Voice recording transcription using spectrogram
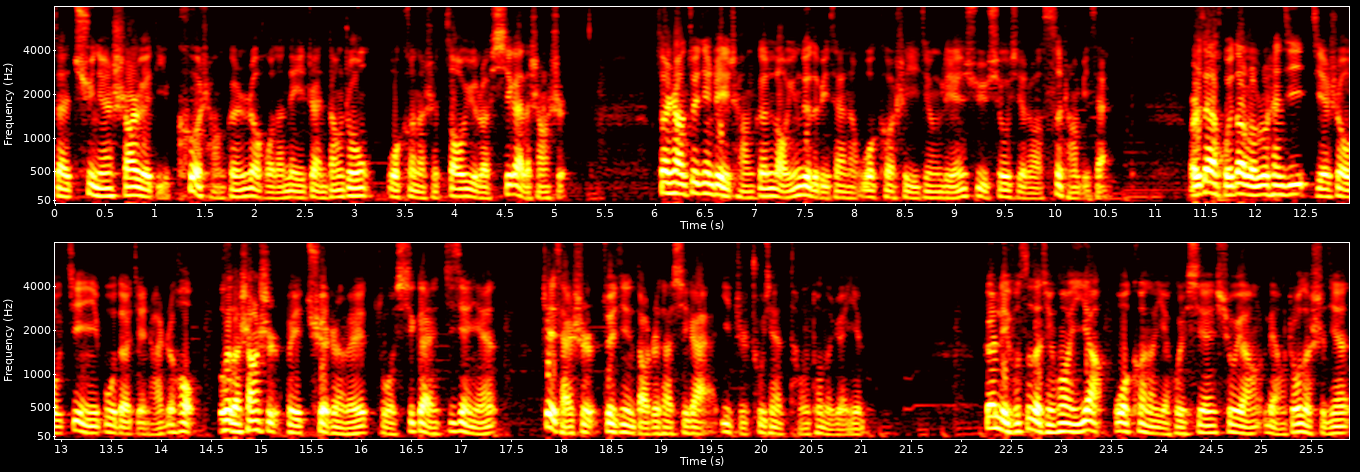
在去年十二月底客场跟热火的那一战当中，沃克呢是遭遇了膝盖的伤势。算上最近这一场跟老鹰队的比赛呢，沃克是已经连续休息了四场比赛。而在回到了洛杉矶接受进一步的检查之后，沃克的伤势被确诊为左膝盖肌腱炎，这才是最近导致他膝盖一直出现疼痛的原因。跟里弗斯的情况一样，沃克呢也会先休养两周的时间，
